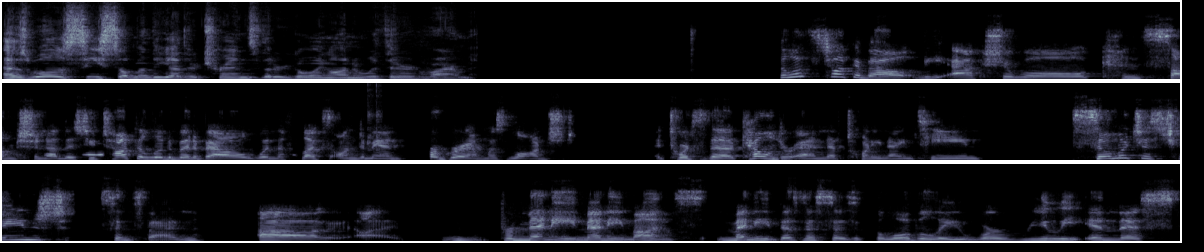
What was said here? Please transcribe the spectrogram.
as well as see some of the other trends that are going on with their environment. So let's talk about the actual consumption of this. You talked a little bit about when the Flex on Demand program was launched towards the calendar end of 2019 so much has changed since then. Uh, for many, many months, many businesses globally were really in this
